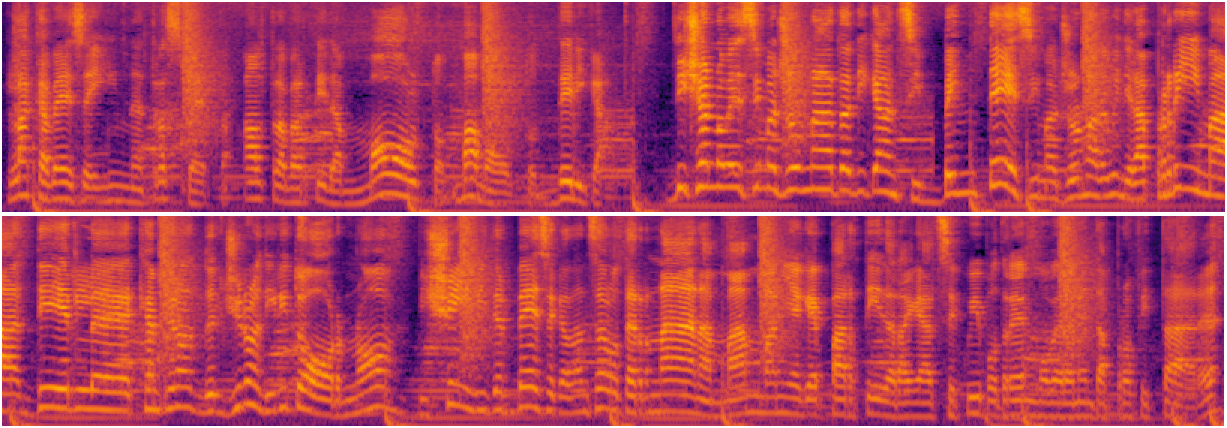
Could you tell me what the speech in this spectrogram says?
la Cavese in trasferta. Altra partita molto, ma molto delicata. Diciannovesima giornata di Canzi, ventesima giornata, quindi la prima del campionato del girone di ritorno. Viscei Viterbese, Catanzaro Ternana. Mamma mia che partita ragazzi, qui potremmo veramente approfittare.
